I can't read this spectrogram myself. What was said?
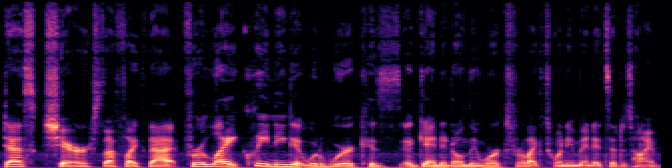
desk chair stuff like that. For light cleaning it would work because again it only works for like 20 minutes at a time.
